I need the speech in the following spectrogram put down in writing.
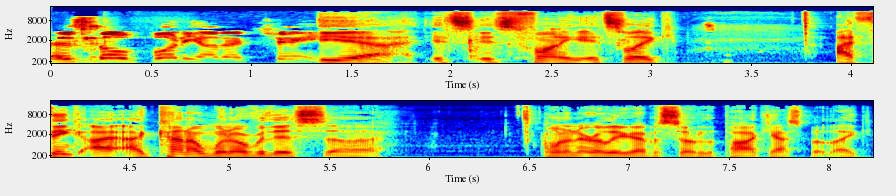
it's so funny how that changed. Yeah, it's it's funny. It's like I think I, I kind of went over this uh, on an earlier episode of the podcast, but like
